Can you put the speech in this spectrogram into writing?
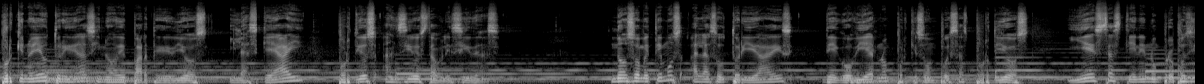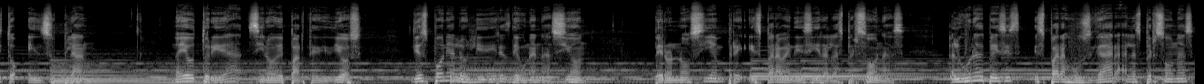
Porque no hay autoridad sino de parte de Dios, y las que hay por Dios han sido establecidas. Nos sometemos a las autoridades de gobierno porque son puestas por Dios, y éstas tienen un propósito en su plan. No hay autoridad sino de parte de Dios. Dios pone a los líderes de una nación, pero no siempre es para bendecir a las personas. Algunas veces es para juzgar a las personas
